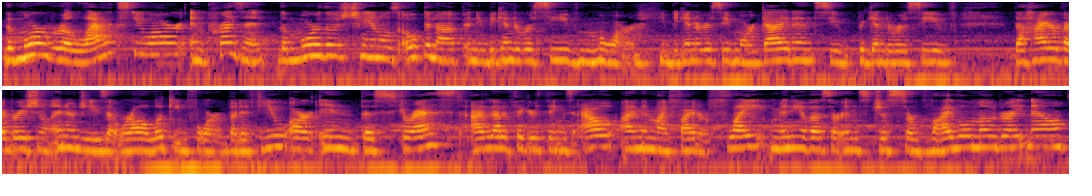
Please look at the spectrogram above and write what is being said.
The more relaxed you are and present, the more those channels open up and you begin to receive more. You begin to receive more guidance, you begin to receive the higher vibrational energies that we're all looking for. But if you are in the stressed, I've got to figure things out, I'm in my fight or flight. Many of us are in just survival mode right now,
